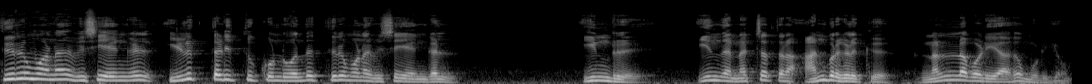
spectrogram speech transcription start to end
திருமண விஷயங்கள் இழுத்தடித்து கொண்டு வந்த திருமண விஷயங்கள். இன்று இந்த நட்சத்திர அன்பர்களுக்கு நல்லபடியாக முடியும்.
